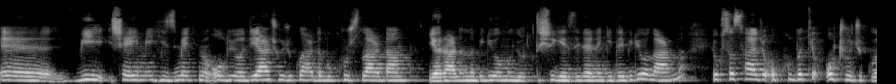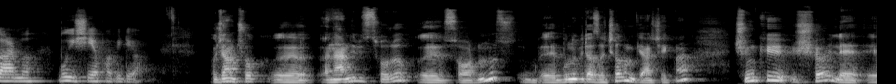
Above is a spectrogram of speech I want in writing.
e, bir şey mi, hizmet mi oluyor? Diğer çocuklar da bu kurslardan yararlanabiliyor mu? Yurt dışı gezilerine gidebiliyorlar mı? Yoksa sadece okuldaki o çocuklar mı bu işi yapabiliyor? Hocam çok e, önemli bir soru e, sordunuz. E, bunu biraz açalım gerçekten. Çünkü şöyle e,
